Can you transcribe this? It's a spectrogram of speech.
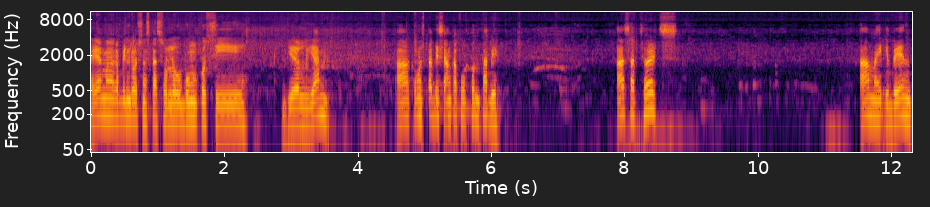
Ayan mga kabindors, nakasulubong ko si Jillian. Ah, kumusta be? Saan ka pupunta be? Ah, sa church. Ah, may event.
